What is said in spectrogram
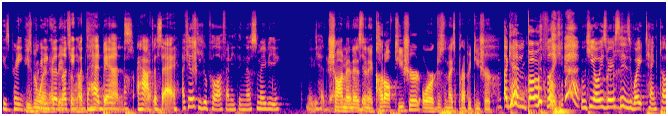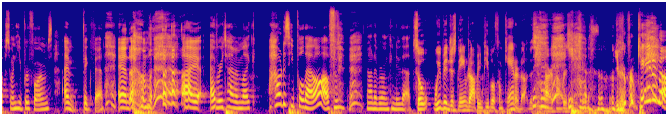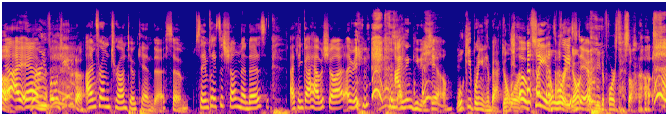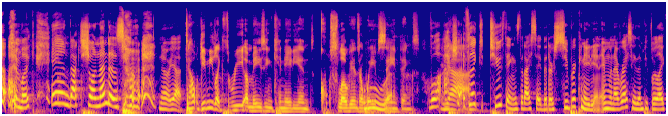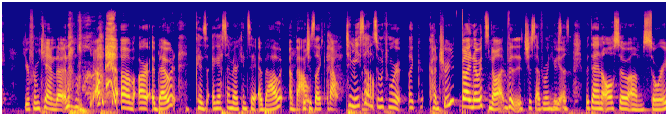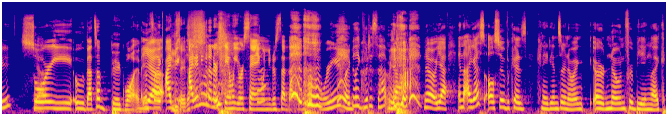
He's pretty. He's been pretty good headbands looking with the sometimes. headband. I have to say. I feel like he could pull off anything though. So maybe, maybe headband. Shawn would Mendes in a cutoff T-shirt or just a nice preppy T-shirt? Again, both. Like he always wears his white tank tops when he performs. I'm a big fan, and um, I every time I'm like, how does he pull that off? Not everyone can do that. So we've been just name dropping people from Canada this entire conversation. You're from Canada. Yeah, I am. Where are you from Canada? I'm from Toronto, Canada, so same place as Shawn Mendes. I think I have a shot. I mean, I think you do too. We'll keep bringing him back. Don't worry. oh please, don't worry. please Don't, do. you don't need to force this on us. I'm like, and back to Shawn Mendes. no, yeah. Tell, give me like three amazing Canadian slogans or way of saying things. Well, actually, I feel like two things that I say that are super Canadian, and whenever I say them, people are like, you're from Canada, and I'm like, yeah, um, are about because I guess Americans say about About. which is like About. to me sounds so much more like country, but I know it's not. But it's just everyone here Yeah. says. But then also um, sorry. Sorry. Ooh, that's a big one. That's Yeah. Like, I'd be, I didn't even understand what you were saying when you just said that. Like, Sorry. Like, You're like, what does that mean? no, yeah, and I guess also because Canadians are knowing are known for being like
